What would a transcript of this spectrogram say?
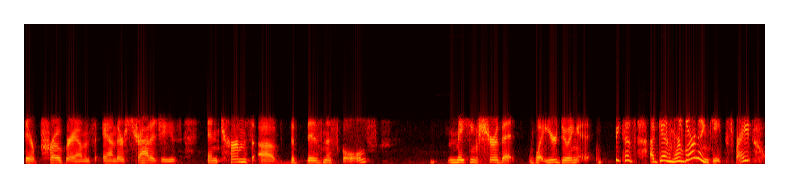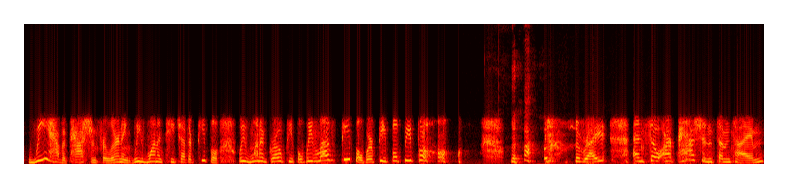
their programs and their strategies in terms of the business goals making sure that what you're doing because again we're learning geeks right? We have a passion for learning. We want to teach other people. We want to grow people. We love people. We're people people. Right? And so our passion sometimes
